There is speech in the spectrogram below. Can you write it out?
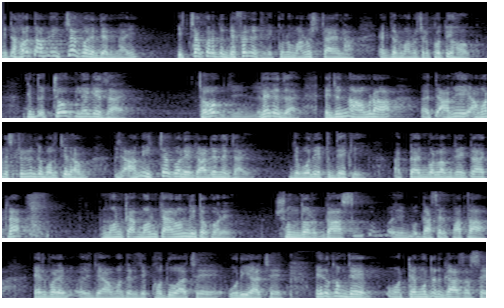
এটা হয়তো আপনি ইচ্ছা করে দেন নাই ইচ্ছা করে তো ডেফিনেটলি কোনো মানুষ চায় না একজন মানুষের ক্ষতি হোক কিন্তু চোখ লেগে যায় চোখ লেগে যায়। এই জন্য আমরা আমি আমার স্টুডেন্টকে বলছিলাম যে আমি ইচ্ছা করে গার্ডেনে যাই যে বলি একটু দেখি। একটা আমি বললাম যে এটা একটা মনকে মনকে আনন্দিত করে। সুন্দর গাছ গাছের পাতা এরপরে ওই যে আমাদের যে কদু আছে উড়ি আছে এরকম যে টমেটোর গাছ আছে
